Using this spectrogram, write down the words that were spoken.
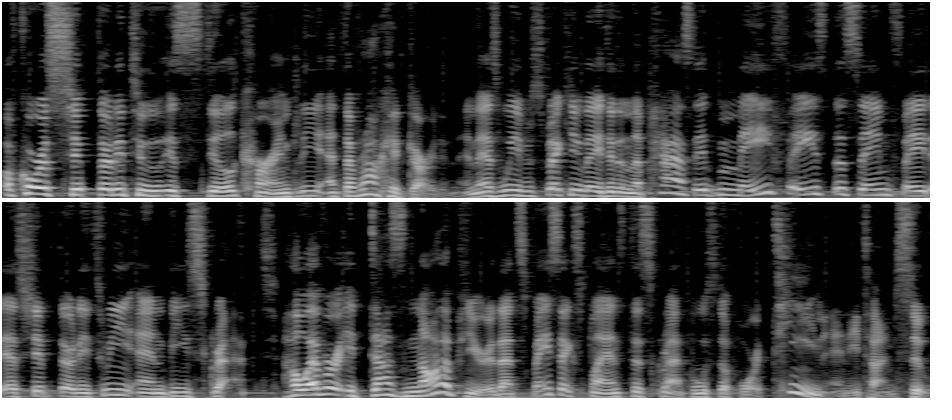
Of course, Ship 32 is still currently at the Rocket Garden, and as we've speculated in the past, it may face the same fate as Ship 33 and be scrapped. However, it does not appear that SpaceX plans to scrap Booster 14 anytime soon.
